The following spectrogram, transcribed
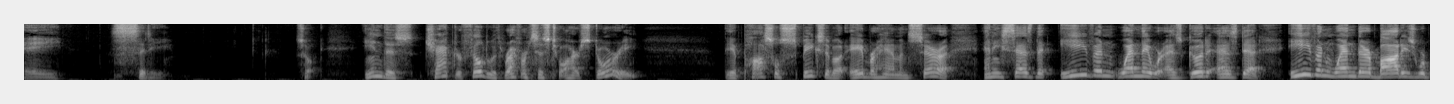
a city. So, in this chapter filled with references to our story, the apostle speaks about Abraham and Sarah, and he says that even when they were as good as dead, even when their bodies were,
